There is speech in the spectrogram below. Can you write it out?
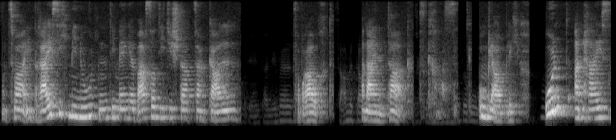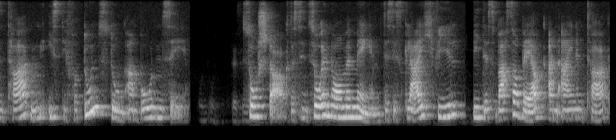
Und zwar in 30 Minuten die Menge Wasser, die die Stadt St. Gallen verbraucht. An einem Tag. Das ist krass. Unglaublich. Und an heißen Tagen ist die Verdunstung am Bodensee so stark, das sind so enorme Mengen. Das ist gleich viel wie das Wasserwerk an einem Tag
